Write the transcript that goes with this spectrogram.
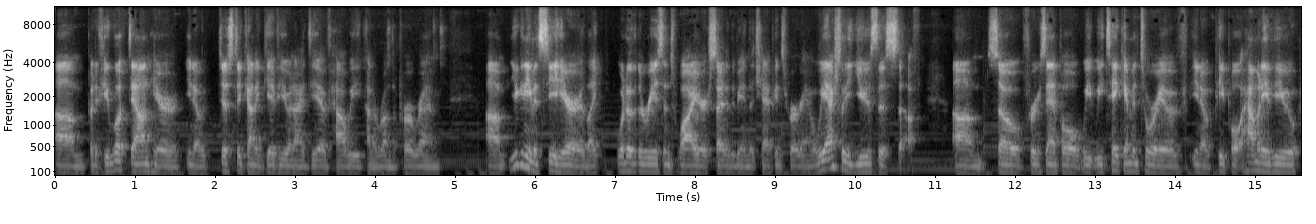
Um, but if you look down here, you know, just to kind of give you an idea of how we kind of run the program, um, you can even see here, like what are the reasons why you're excited to be in the Champions program. We actually use this stuff. Um, so, for example, we we take inventory of you know people. How many of you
